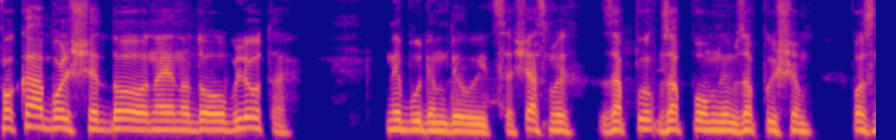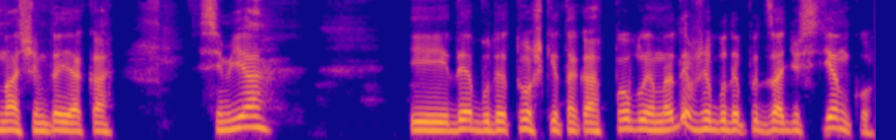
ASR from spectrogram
поки більше до, наверное, до обльота не будемо дивитися. Зараз ми запомнимо, запишемо, позначимо, де яка сім'я. І де буде трошки така проблемна, де вже буде під задню стінку,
